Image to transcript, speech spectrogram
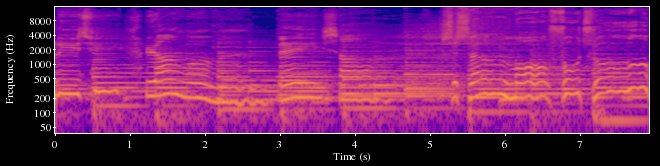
离去让我们悲伤？是什么付出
